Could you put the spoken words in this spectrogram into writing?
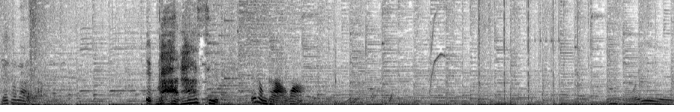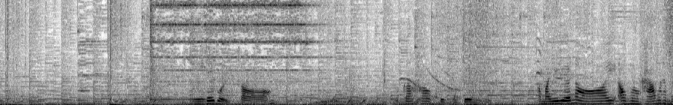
ได้เท่าไหร่เจ็ดบาทห้าสิบ ได้รองเท้าอะโอ้ยนี้ได้บวกอีกสองแล้วก็เข้าเป็นเกมอีกเอามาเยอะๆน้อย เอารองเท้ามาทำไม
